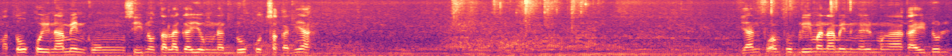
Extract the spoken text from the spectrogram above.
matukoy namin kung sino talaga yung nagdukot sa kanya. Yan po ang problema namin ngayon mga ka-idol.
